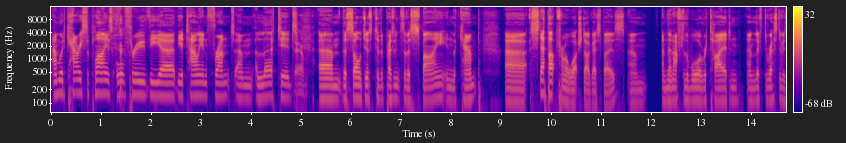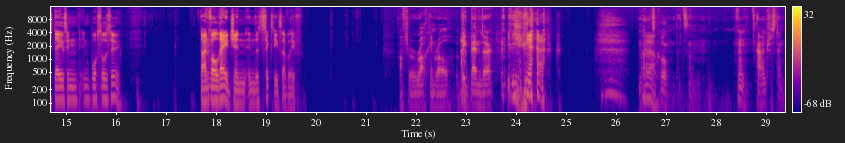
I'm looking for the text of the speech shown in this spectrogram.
and would carry supplies all through the uh, the Italian front. Um, alerted um, the soldiers to the presence of a spy in the camp. Uh, step up from a watchdog, I suppose. Um, and then after the war, retired and, and lived the rest of his days in, in Warsaw Zoo. Died of Hmm. old age in, in the 60s, I believe. After a rock and roll, a big bender. yeah. No, that's Yeah. cool. That's um, hmm, how interesting.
